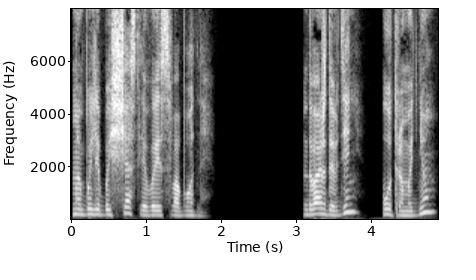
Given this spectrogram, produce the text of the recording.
мы были бы счастливы и свободны. Дважды в день, утром и днем,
